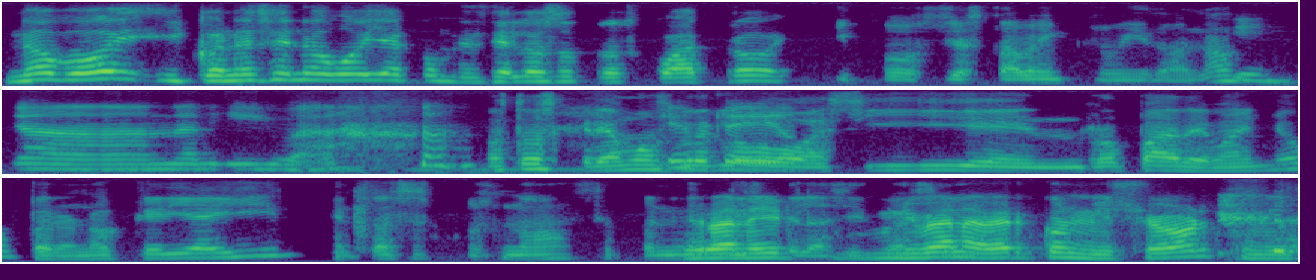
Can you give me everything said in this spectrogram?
no voy, y con ese no voy a convencer a los otros cuatro, y pues yo estaba incluido, ¿no? Y ya nadie iba. Nosotros queríamos Qué verlo feo. así en ropa de baño, pero no quería ir, entonces pues no, se ponía Me iban a ir, la me iban a ver con mis shorts, mis,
